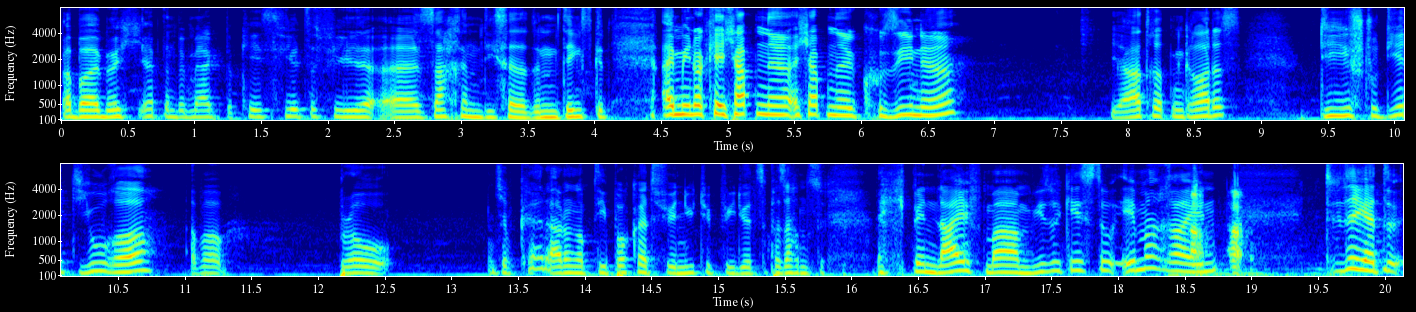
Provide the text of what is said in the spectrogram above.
aber ich habe dann bemerkt, okay, es ist viel zu viel äh, Sachen, die es halt im Dings gibt. I mean, okay, ich habe eine ich habe eine Cousine, ja, dritten Grades, die studiert Jura, aber Bro, ich habe keine Ahnung, ob die Bock hat für ein YouTube-Video jetzt ein paar Sachen zu. Ich bin live, Mom. Wieso gehst du immer rein? Digga, du.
